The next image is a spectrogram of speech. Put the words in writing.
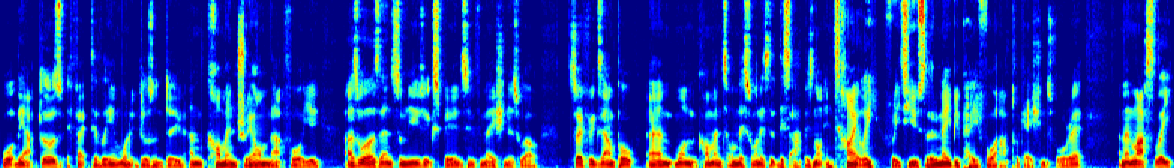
what the app does effectively and what it doesn't do, and commentary on that for you, as well as then some user experience information as well. So, for example, um, one comment on this one is that this app is not entirely free to use, so there may be paid for applications for it. And then lastly,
